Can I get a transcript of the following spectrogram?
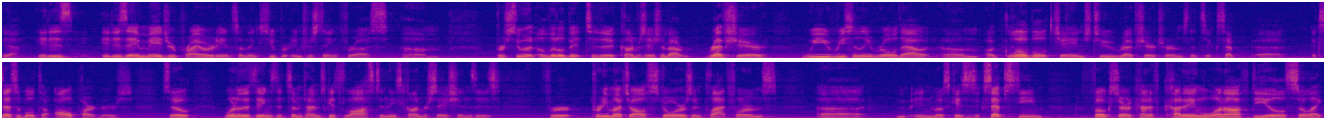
Yeah, it is. It is a major priority and something super interesting for us. Um, pursuant a little bit to the conversation about RevShare, we recently rolled out um, a global change to RevShare terms that's accept, uh, accessible to all partners. So one of the things that sometimes gets lost in these conversations is, for pretty much all stores and platforms, uh, in most cases except Steam, folks are kind of cutting one-off deals. So like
